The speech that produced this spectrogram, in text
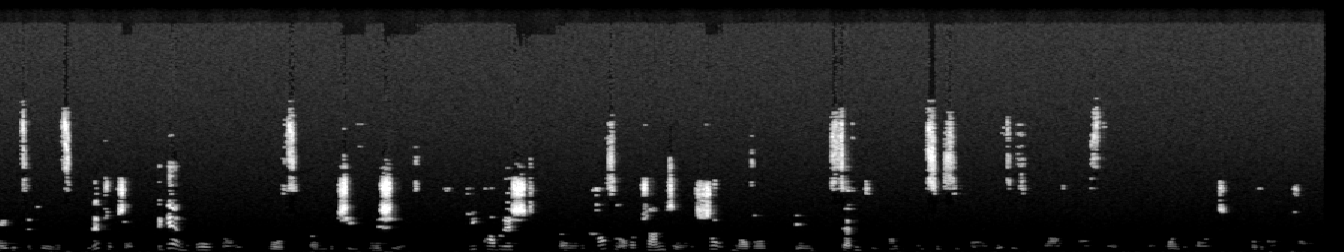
made its appearance in literature, again, Walpole was um, the chief initiator. He published um, The Castle of Otranto, a short novel, in 1764. This is regarded as the point of origin for the Gothic genre.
